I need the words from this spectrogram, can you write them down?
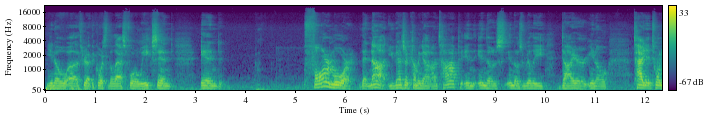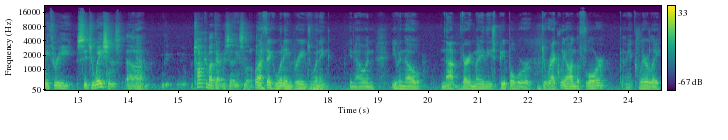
you know, uh, throughout the course of the last four weeks, and and far more than not, you guys are coming out on top in in those in those really dire, you know, tied at twenty three situations. Um, yeah. Talk about that resilience a little. Well, I think winning breeds winning, you know, and even though not very many of these people were directly on the floor. I mean, clearly,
